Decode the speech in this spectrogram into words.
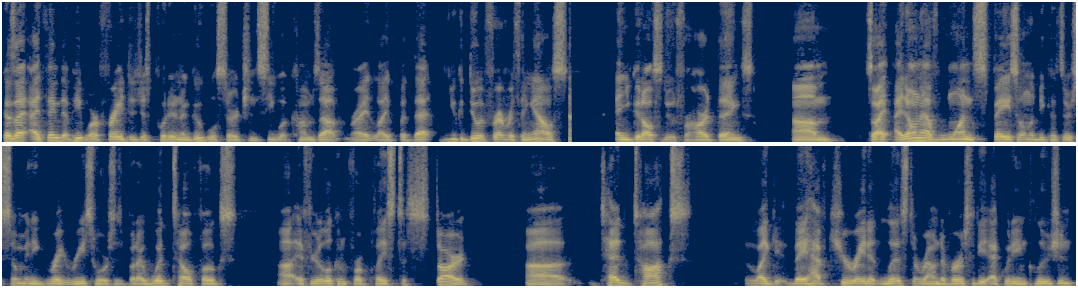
because I, I, think that people are afraid to just put in a Google search and see what comes up, right? Like, but that you could do it for everything else, and you could also do it for hard things. Um, so I, I don't have one space only because there's so many great resources. But I would tell folks uh, if you're looking for a place to start, uh, TED Talks, like they have curated list around diversity, equity, inclusion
